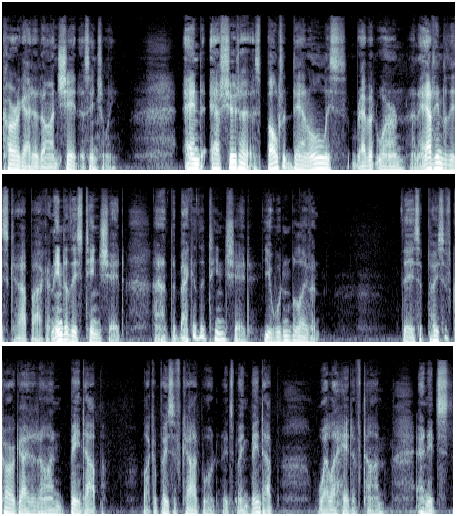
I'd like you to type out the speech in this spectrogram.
corrugated iron shed, essentially. And our shooter has bolted down all this rabbit warren and out into this car park and into this tin shed. And at the back of the tin shed, you wouldn't believe it, there's a piece of corrugated iron bent up like a piece of cardboard. It's been bent up well ahead of time and it's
